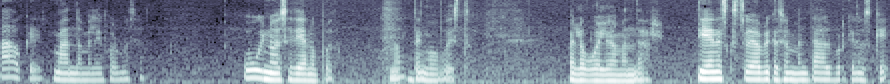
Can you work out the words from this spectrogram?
Ah, ok, mándame la información uy, no, ese día no puedo, ¿no? Tengo esto. Me lo vuelve a mandar. Tienes que estudiar aplicación mental porque no es que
